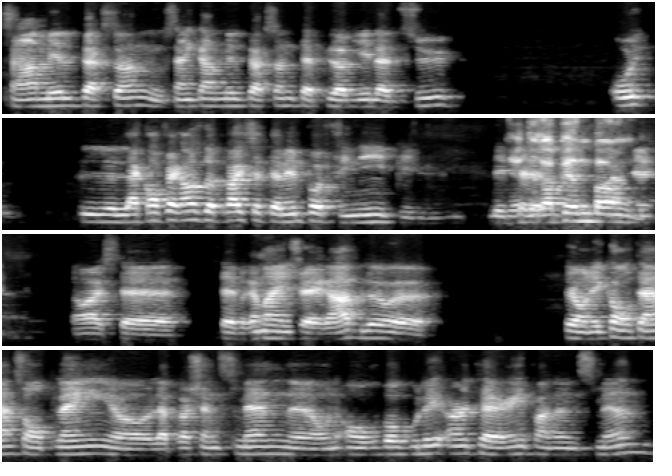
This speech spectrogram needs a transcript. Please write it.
100 000 personnes ou 50 000 personnes étaient pluguées là-dessus. La conférence de presse n'était même pas finie. Puis les Il a droppé une bombe. Ouais, c'était vraiment ingérable. Euh, on est content, ils sont pleins. Euh, la prochaine semaine, euh, on, va rouler un terrain pendant une semaine.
